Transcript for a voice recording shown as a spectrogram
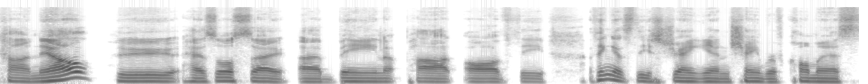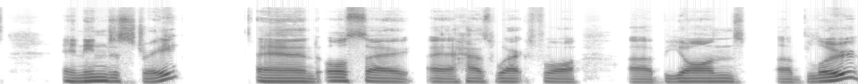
Carnell, who has also uh, been part of the, I think it's the Australian Chamber of Commerce and Industry, and also uh, has worked for Beyond Blue,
